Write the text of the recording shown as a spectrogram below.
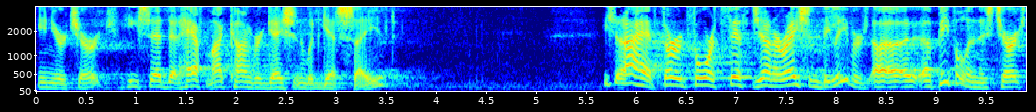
in your church? He said that half my congregation would get saved. He said, I have third, fourth, fifth generation believers, uh, uh, people in this church.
